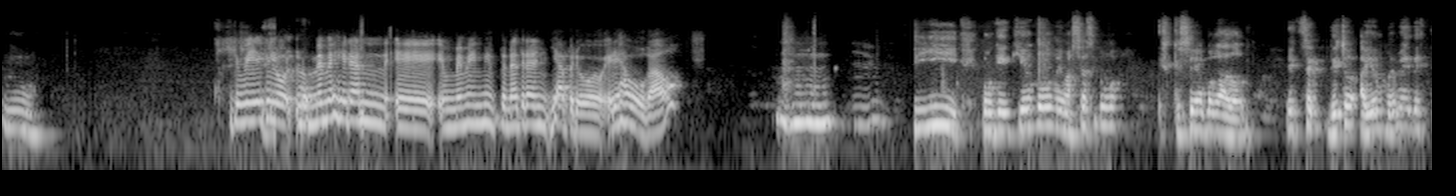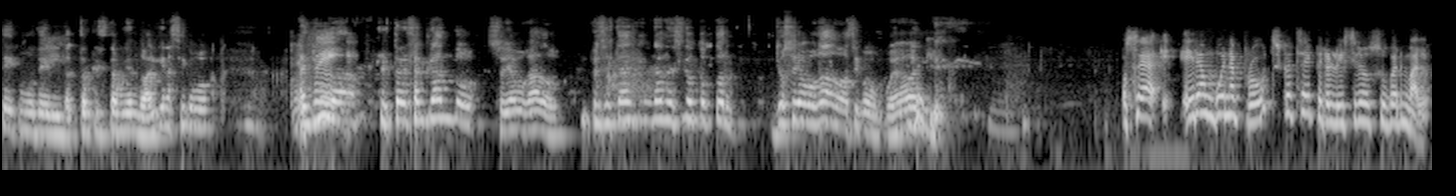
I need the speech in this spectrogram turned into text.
Mm. Yo veía que lo- los memes eran, eh, en memes en internet eran, ya, pero ¿eres abogado? Sí, como que quedó como demasiado así como, es que soy abogado. De hecho, había un meme de este, como del doctor que se está muriendo alguien, así como, ayuda, se está desangrando, soy abogado. Pero se está desangrando, necesita un doctor, yo soy abogado, así como, weón. O sea, era un buen approach, ¿cachai? Pero lo hicieron súper mal.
